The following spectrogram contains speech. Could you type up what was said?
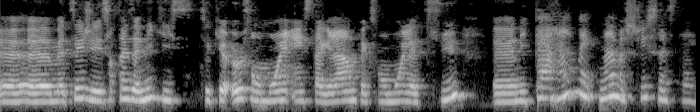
Euh, mais tu sais, j'ai certains amis qui, que eux sont moins Instagram, fait qu'ils sont moins là-dessus. Euh, mes parents maintenant me suivent sur Instagram.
